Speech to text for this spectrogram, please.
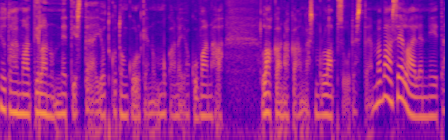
Jotain mä oon tilannut netistä ja jotkut on kulkenut mukana joku vanha lakanakangas mun lapsuudesta. Ja mä vaan selailen niitä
